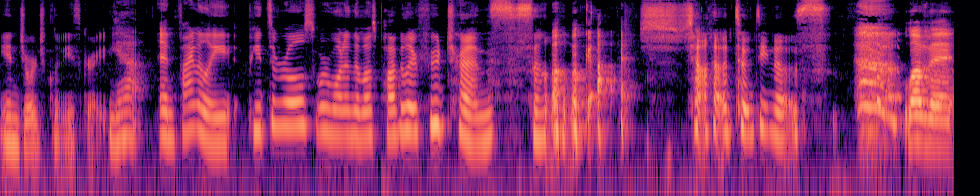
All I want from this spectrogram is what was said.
and George Clooney's great. Yeah. And finally, pizza rolls were one of the most popular food trends. So Oh, God. shout out Totino's. Love it.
